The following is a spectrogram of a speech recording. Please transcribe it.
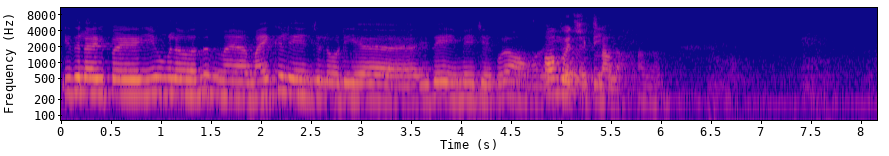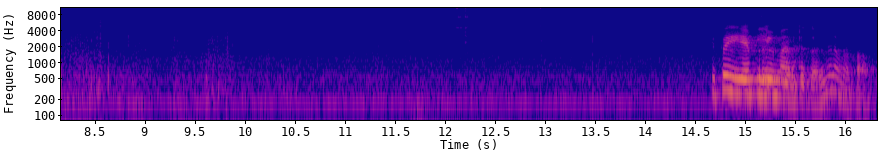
இதில் இப்போ இவங்கள வந்து ம- மைக்கேல் ஏஞ்சலோடைய இதே இமேஜை கூட அவங்க அவங்க வச்சுக்கலாம். இப்போ ஏப்ரல் மந்த்துக்கு வந்து நம்ம பார்ப்போம்.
